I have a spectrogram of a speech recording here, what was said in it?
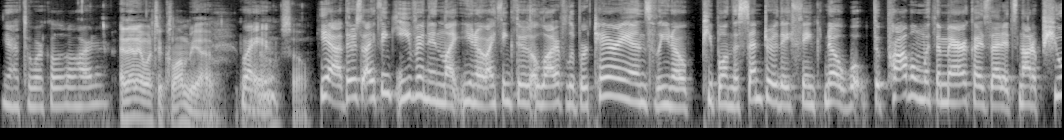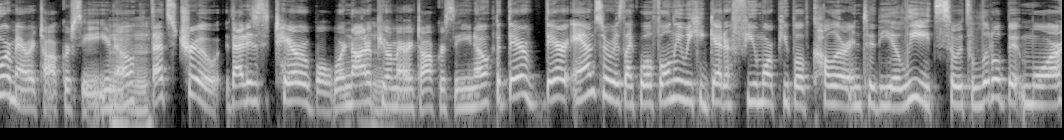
you had to work a little harder. And then I went to Columbia. Right. You know, so yeah, there's I think even in like you know I think there's a lot of libertarians, you know, people in the center. They think no, what, the problem with America is that it's not a pure meritocracy. You know, mm-hmm. that's true. That is terrible. We're not mm-hmm. a pure meritocracy. You know, but their their answer is like, well, if only we could get a few more people of color into the elites, so it's a little bit more,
